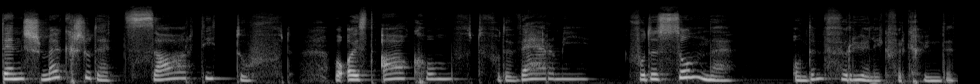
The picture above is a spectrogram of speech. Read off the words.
dann schmeckst du den zarten Duft, wo uns die Ankunft von der Wärme, von der Sonne und dem Frühling verkündet.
